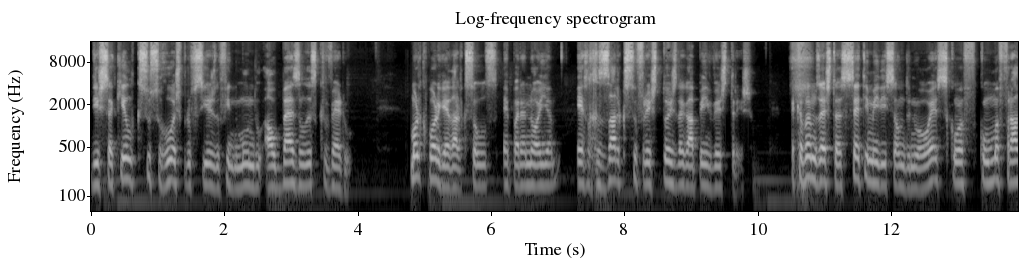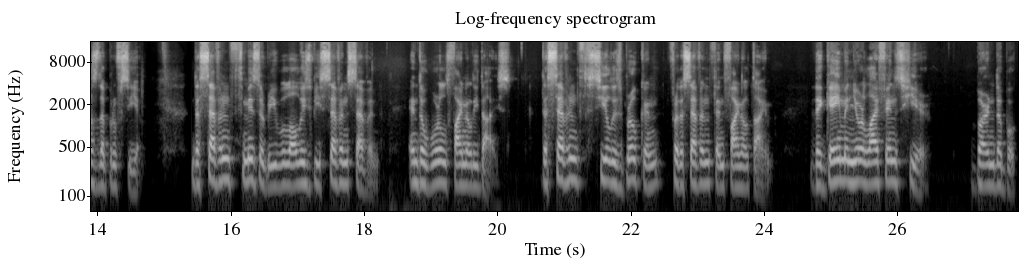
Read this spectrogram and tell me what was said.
Diz-se aquele que sussurrou as profecias do fim do mundo ao Basilisk Veru. Morkborg é Dark Souls, é paranoia, é rezar que sofreste 2 de HP em vez de 3. Acabamos esta sétima edição de No OS com, a, com uma frase da profecia. The seventh misery will always be 7-7, and the world finally dies. The seventh seal is broken for the seventh and final time. The game in your life ends here. Burn the book.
